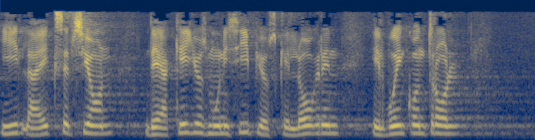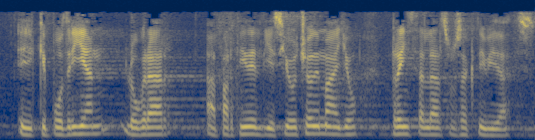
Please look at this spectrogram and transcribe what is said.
y la excepción de aquellos municipios que logren el buen control eh, que podrían lograr a partir del 18 de mayo reinstalar sus actividades.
